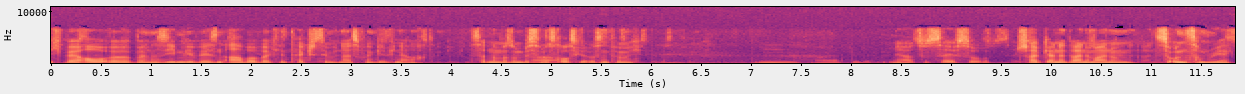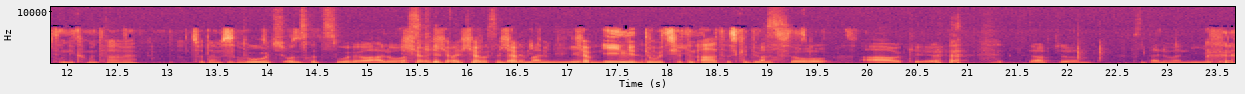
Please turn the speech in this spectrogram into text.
Ich wäre auch äh, bei einer 7 gewesen, aber weil ich den Text ziemlich nice fand, gebe ich eine 8. Das hat nochmal so ein bisschen Ah, was rausgerissen für mich. Hm, ah, ja, viele. Ja, zu safe so. Schreib gerne deine Meinung zu unserem React in die Kommentare. Zu deinem Song. duzt unsere Zuhörer, hallo, was Ich geht ich bei ich dir? Was sind ich hab- deine Manieren? Ich habe ihn geduzt, ich habe den Artist Ach geduzt. so, ah, okay. ich dachte schon, was sind deine Manieren?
